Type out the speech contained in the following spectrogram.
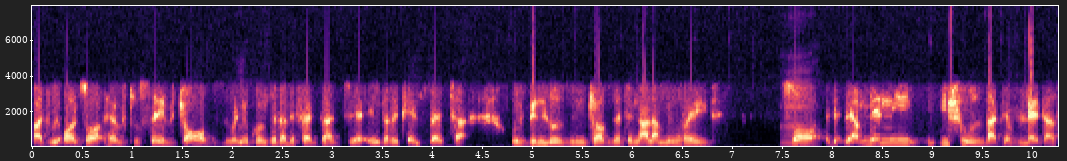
but we also have to save jobs when you consider the fact that uh, in the retail sector we've been losing jobs at an alarming rate. So there are many issues that have led us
